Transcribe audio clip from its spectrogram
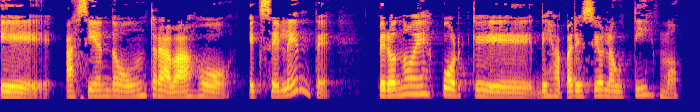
eh, haciendo un trabajo excelente pero no es porque desapareció el autismo,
